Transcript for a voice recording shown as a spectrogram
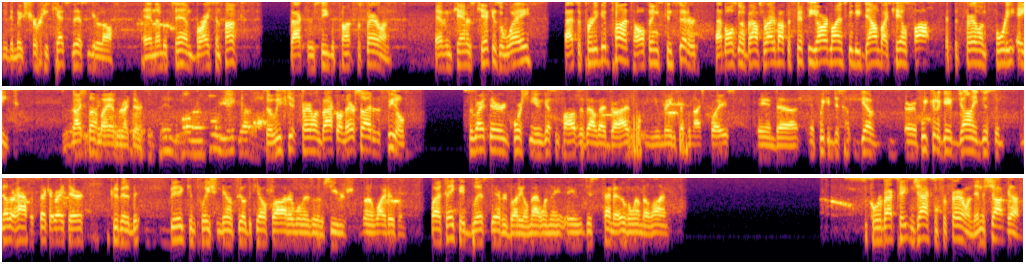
need to make sure we catch this and get it off. And number 10, Bryson Hunt, back to receive the punt for Fairland. Evan Canner's kick is away. That's a pretty good punt, all things considered. That ball's going to bounce right about the 50 yard line. It's going to be down by Kale Fott at the Fairland 48. Nice punt by Evan right there. So at least get Fairland back on their side of the field. So right there, of course, you get some positives out of that drive. You made a couple nice plays, and uh, if we could just give, or if we could have gave Johnny just a, another half a second right there, could have been a bit, big completion downfield to Kel Fott or one of those other receivers running wide open. But I think they blitzed everybody on that one. They, they just kind of overwhelmed our line. It's the quarterback Peyton Jackson for Fairland in the shotgun.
